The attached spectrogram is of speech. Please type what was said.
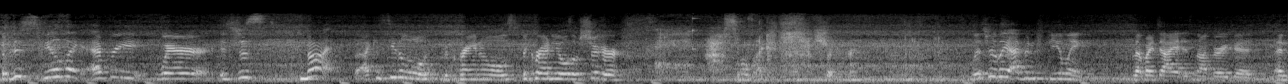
But this feels like everywhere is just not. I can see the little the granules, the granules of sugar. Smells like sugar. Literally, I've been feeling that my diet is not very good. And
